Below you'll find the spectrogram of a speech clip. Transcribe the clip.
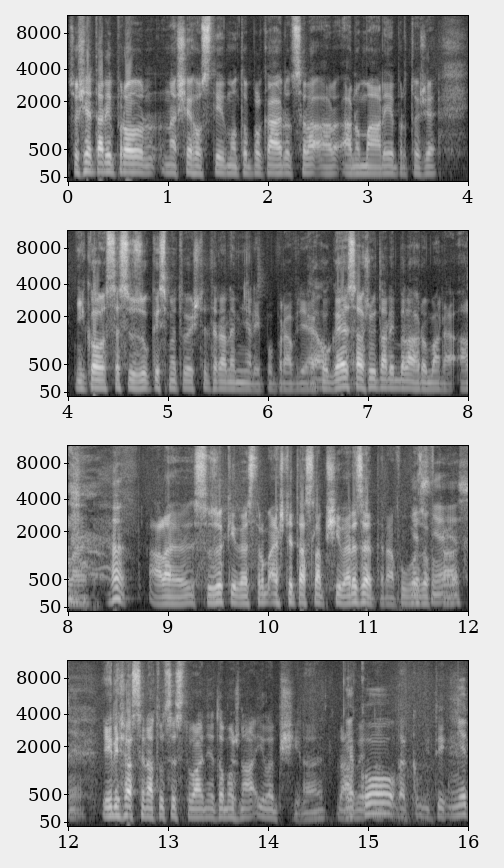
což je tady pro naše hosty v motoplkách docela anomálie, protože nikoho se Suzuki jsme tu ještě teda neměli, popravdě. Jako GSařů tady byla hromada, ale, ale Suzuki Vestrom a ještě ta slabší verze, teda v úvozovkách. I když asi na to cestování je to možná i lepší, ne? Právě jako, no, ty... mě,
